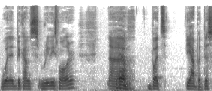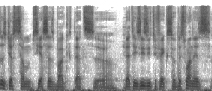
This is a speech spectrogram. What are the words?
when it becomes really smaller. Um, Yeah. But yeah, but this is just some CSS bug that's uh, that is easy to fix. So this one is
